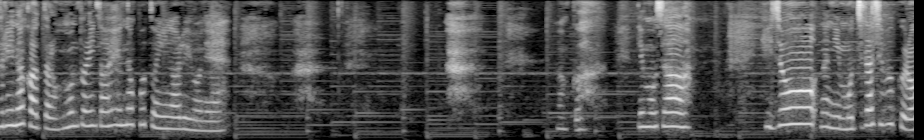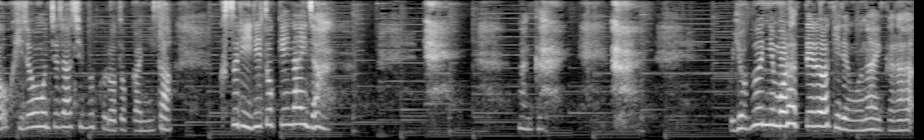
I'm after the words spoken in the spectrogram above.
薬なかったら本当に大変なことになるよね。なんか、でもさ、非常、何、持ち出し袋？非常持ち出し袋とかにさ、薬入れとけないじゃん。なんか、余分にもらってるわけでもないから、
